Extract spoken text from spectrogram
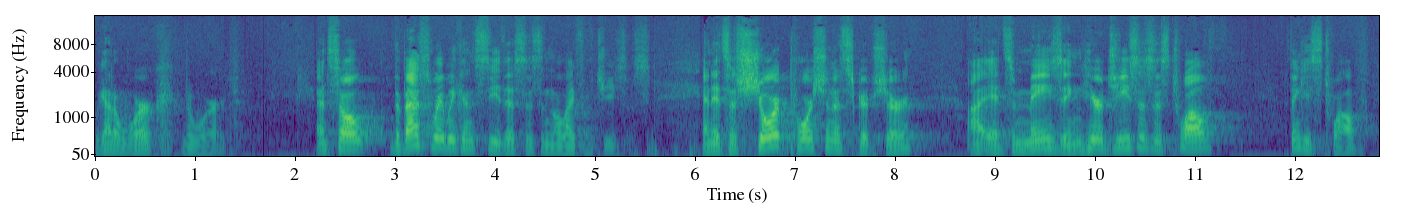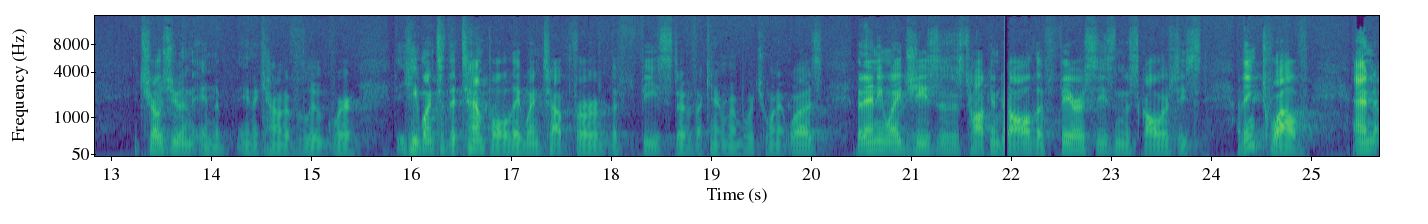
We got to work the word. And so the best way we can see this is in the life of Jesus. And it's a short portion of scripture. Uh, it's amazing. Here, Jesus is 12, I think he's 12. It shows you in, in the in account of Luke where he went to the temple. They went up for the feast of, I can't remember which one it was. But anyway, Jesus is talking to all the Pharisees and the scholars. He's, I think, 12. And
